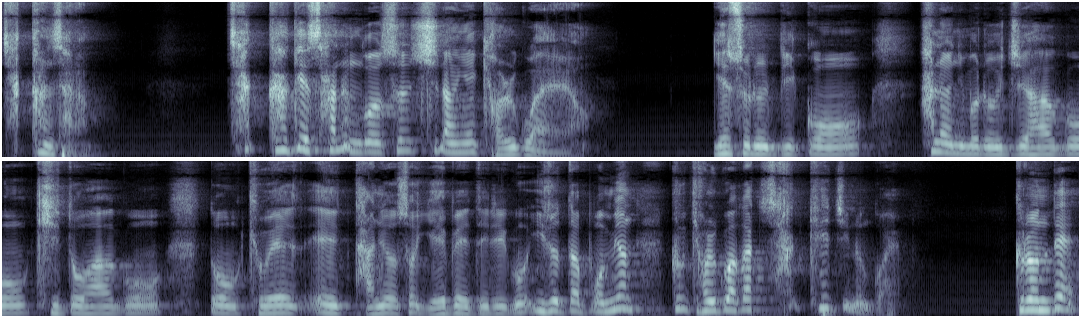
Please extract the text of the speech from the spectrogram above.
착한 사람. 착하게 사는 것은 신앙의 결과예요. 예수를 믿고 하나님을 의지하고 기도하고 또 교회에 다녀서 예배 드리고 이러다 보면 그 결과가 착해지는 거예요. 그런데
